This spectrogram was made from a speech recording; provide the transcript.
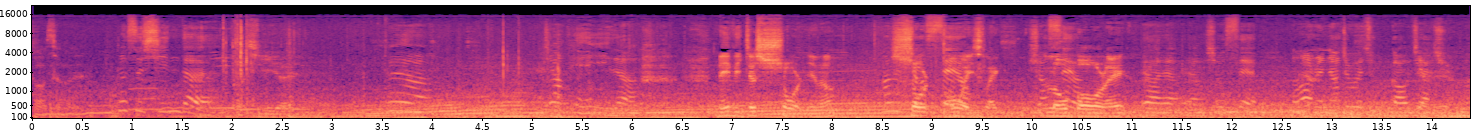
搞笑的，那是新的，七哎对啊，这样便宜的，，maybe just short，you know。它是 Short sale toys like low ball, right? 呀呀呀，show sale，然后人家就会出高价去买，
